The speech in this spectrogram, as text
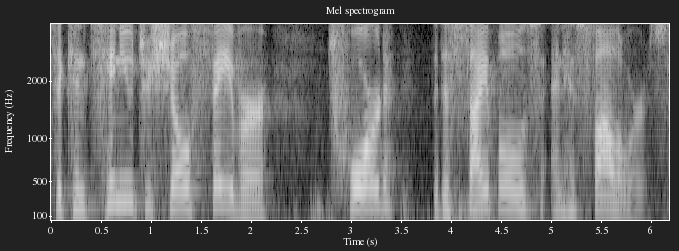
to continue to show favor toward the disciples and his followers.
